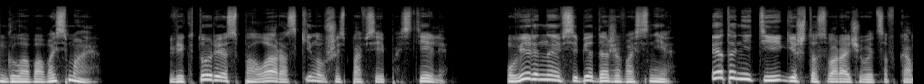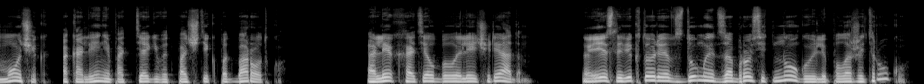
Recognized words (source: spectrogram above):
Глава восьмая. Виктория спала, раскинувшись по всей постели, уверенная в себе даже во сне. Это не тиги, что сворачивается в комочек, а колени подтягивает почти к подбородку. Олег хотел было лечь рядом, но если Виктория вздумает забросить ногу или положить руку,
